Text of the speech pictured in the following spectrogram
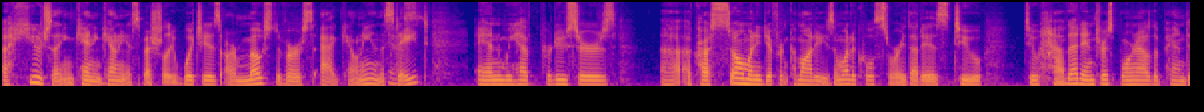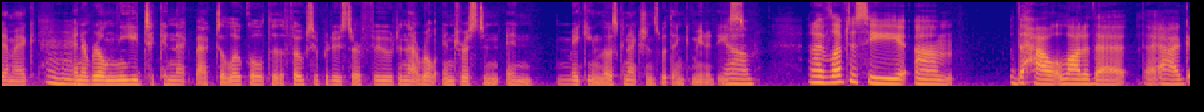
a huge thing in Canyon County, especially, which is our most diverse ag county in the state. And we have producers uh, across so many different commodities. And what a cool story that is to to have that interest born out of the pandemic and a real need to connect back to local, to the folks who produce their food, and that real interest in, in making those connections within communities. Yeah, and I've loved to see um, the how a lot of the the ag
